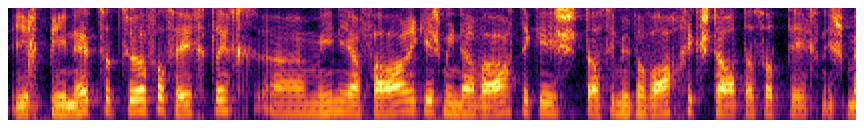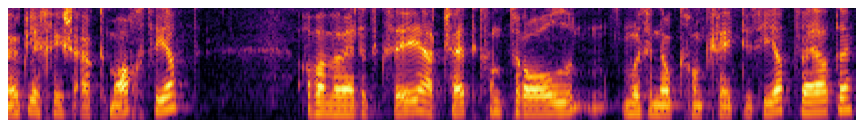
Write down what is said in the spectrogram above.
Ich bin nicht so zuversichtlich. Äh, meine Erfahrung ist, meine Erwartung ist, dass im Überwachungsstaat das, was technisch möglich ist, auch gemacht wird. Aber wir werden sehen, auch Chat Control muss noch konkretisiert werden.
